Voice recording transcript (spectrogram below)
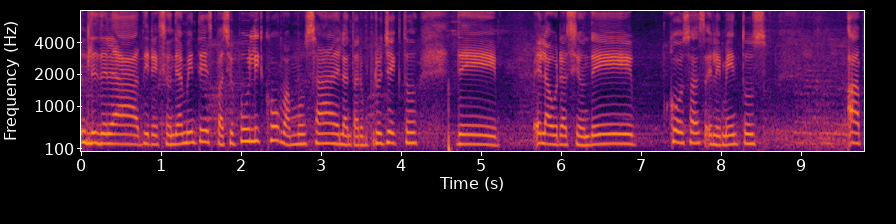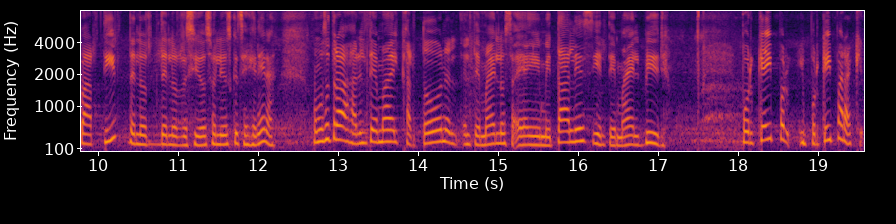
desde la Dirección de Ambiente y Espacio Público vamos a adelantar un proyecto de elaboración de cosas, elementos, a partir de los, de los residuos sólidos que se generan. Vamos a trabajar el tema del cartón, el, tema de los eh, metales y el tema del vidrio. ¿Por qué y por, y por qué y para qué?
